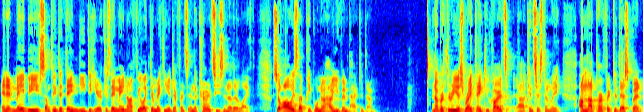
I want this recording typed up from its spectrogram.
And it may be something that they need to hear because they may not feel like they're making a difference in the current season of their life. So always let people know how you've impacted them. Number three is write thank you cards uh, consistently. I'm not perfect at this, but uh,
